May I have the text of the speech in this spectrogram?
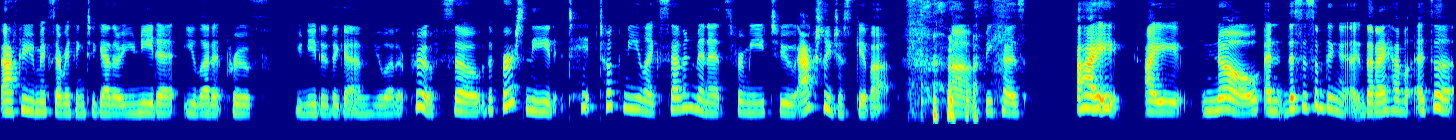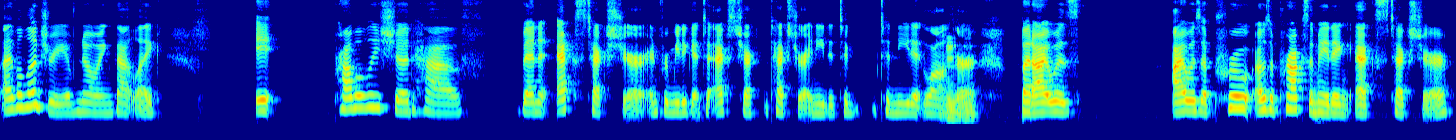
after you mix everything together, you knead it. You let it proof. You knead it again. You let it proof. So the first knead t- took me like seven minutes for me to actually just give up um, because I I know, and this is something that I have. It's a I have a luxury of knowing that like it probably should have been an X texture, and for me to get to X che- texture, I needed to to knead it longer. Mm-hmm. But I was, I was a pro, I was approximating X texture,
